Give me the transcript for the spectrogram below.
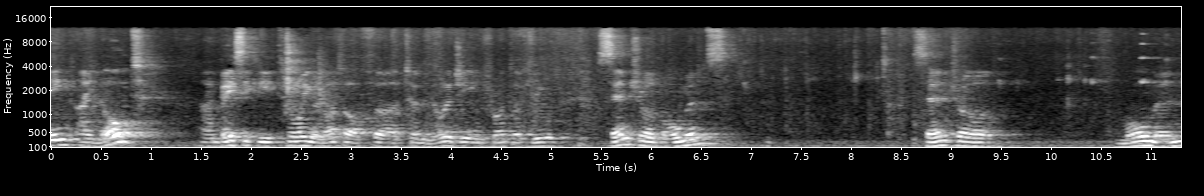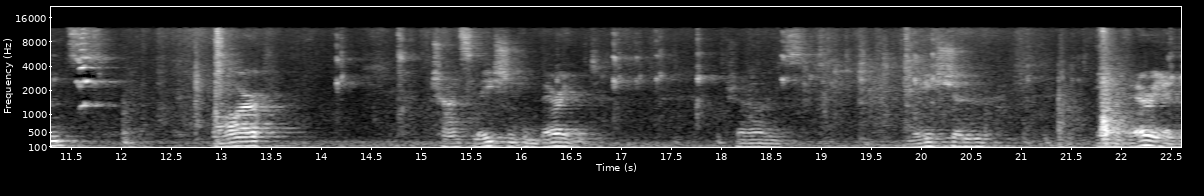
thing I note. I'm basically throwing a lot of uh, terminology in front of you. Central moments. Central moments are translation invariant. Translation invariant.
